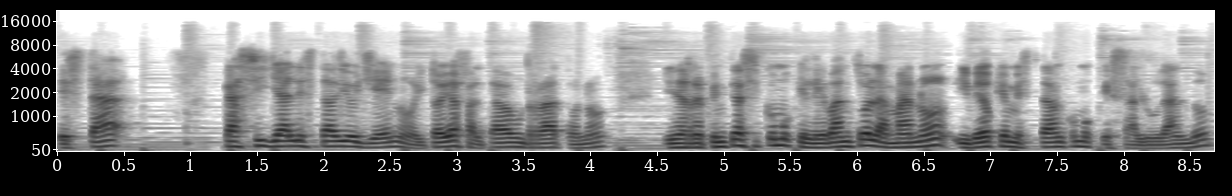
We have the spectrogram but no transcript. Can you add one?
está casi ya el estadio lleno y todavía faltaba un rato, ¿no? Y de repente así como que levanto la mano y veo que me estaban como que saludando.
